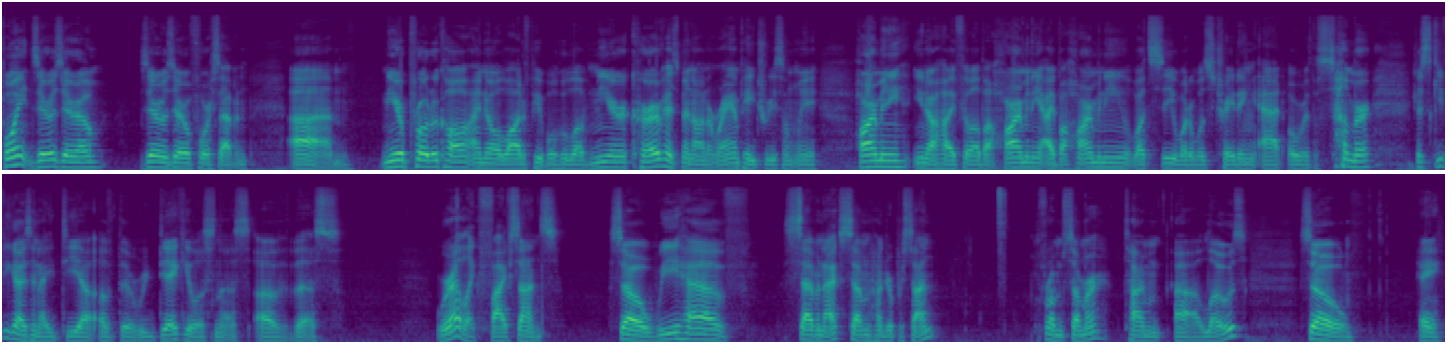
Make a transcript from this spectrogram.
0.000047. Um, Near Protocol, I know a lot of people who love Near. Curve has been on a rampage recently. Harmony, you know how I feel about Harmony. I bought Harmony. Let's see what it was trading at over the summer. Just give you guys an idea of the ridiculousness of this. We're at like five cents. So we have 7x 700% from summertime uh, lows. So, hey,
